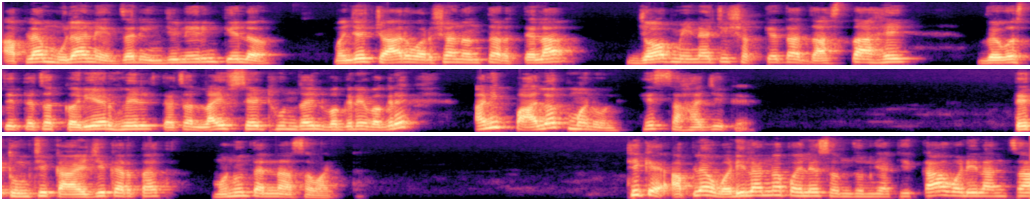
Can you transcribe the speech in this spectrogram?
आपल्या मुलाने जर इंजिनिअरिंग केलं म्हणजे चार वर्षानंतर त्याला जॉब मिळण्याची शक्यता जास्त आहे व्यवस्थित त्याचं करिअर होईल त्याचं लाईफ सेट होऊन जाईल वगैरे वगैरे आणि पालक म्हणून हे साहजिक आहे. ते तुमची काळजी करतात म्हणून त्यांना असं वाटतं. ठीक आहे आपल्या वडिलांना पहिले समजून घ्या की का वडिलांचा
